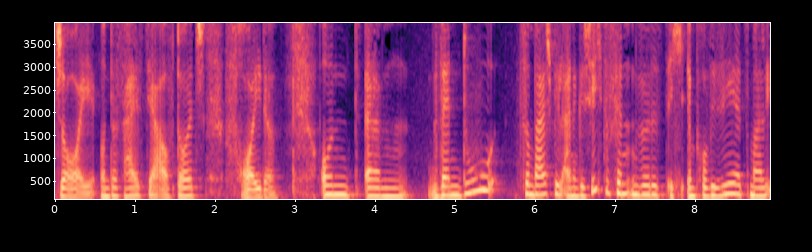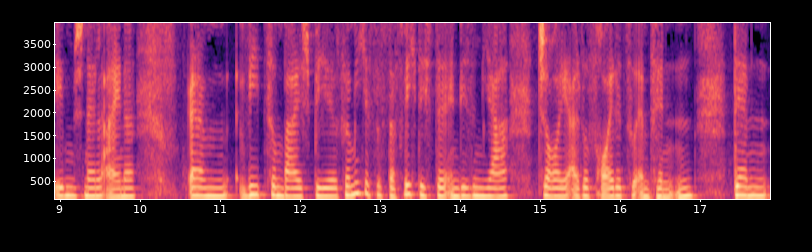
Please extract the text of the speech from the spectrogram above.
Joy und das heißt ja auf Deutsch Freude. Und ähm, wenn du zum Beispiel eine Geschichte finden würdest, ich improvisiere jetzt mal eben schnell eine, ähm, wie zum Beispiel, für mich ist es das Wichtigste in diesem Jahr, Joy, also Freude zu empfinden, denn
